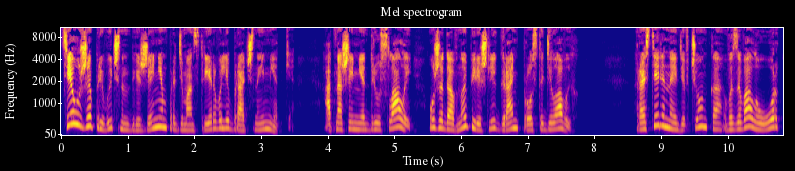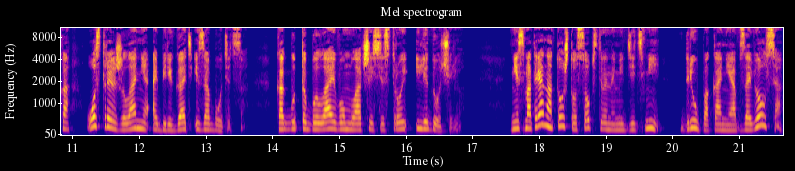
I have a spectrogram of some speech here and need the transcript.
Те уже привычным движением продемонстрировали брачные метки. Отношения Дрю с Лалой уже давно перешли грань просто деловых. Растерянная девчонка вызывала у орка острое желание оберегать и заботиться как будто была его младшей сестрой или дочерью. Несмотря на то, что собственными детьми Дрю пока не обзавелся,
